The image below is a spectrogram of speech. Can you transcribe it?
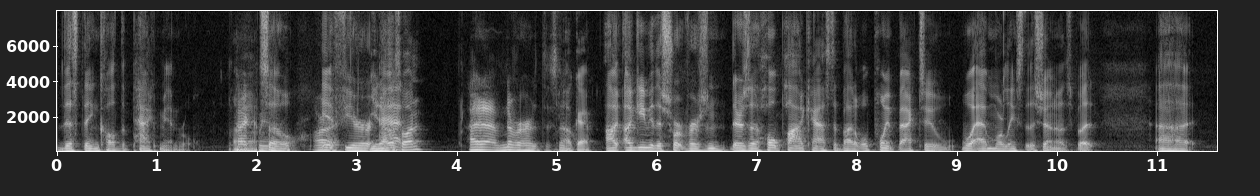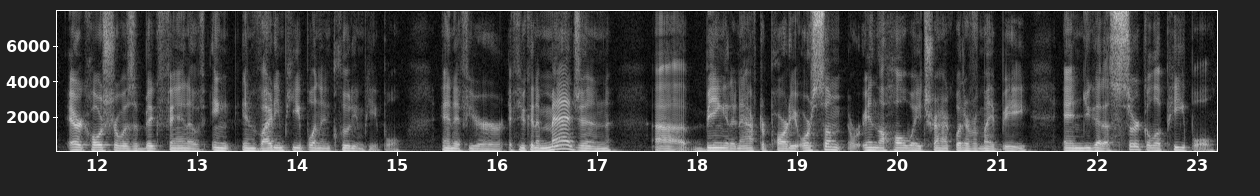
this thing called the Pac-Man rule. Pac-Man So rule. All if you're You know at- this one? I, I've never heard this. No. Okay. I'll, I'll give you the short version. There's a whole podcast about it. We'll point back to. We'll add more links to the show notes. But uh, Eric Holscher was a big fan of in, inviting people and including people. And if you're, if you can imagine uh, being at an after party or some or in the hallway track, whatever it might be, and you got a circle of people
